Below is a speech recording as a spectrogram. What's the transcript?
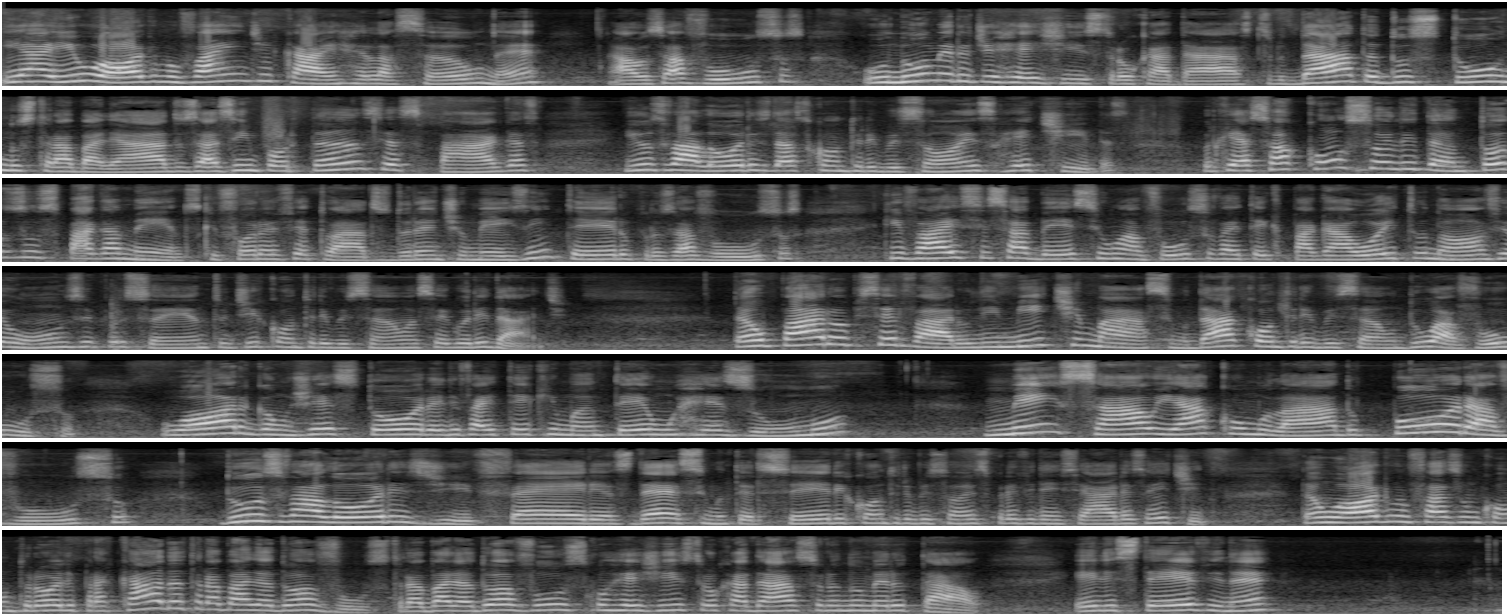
E aí, o OGMO vai indicar em relação né, aos avulsos o número de registro ou cadastro, data dos turnos trabalhados, as importâncias pagas e os valores das contribuições retidas porque é só consolidando todos os pagamentos que foram efetuados durante o mês inteiro para os avulsos que vai se saber se um avulso vai ter que pagar 8, 9 ou 11% de contribuição à Seguridade. Então, para observar o limite máximo da contribuição do avulso, o órgão gestor ele vai ter que manter um resumo mensal e acumulado por avulso dos valores de férias, 13 terceiro e contribuições previdenciárias retidas. Então, o órgão faz um controle para cada trabalhador avulso. Trabalhador avulso com registro ou cadastro número tal. Ele esteve, né,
